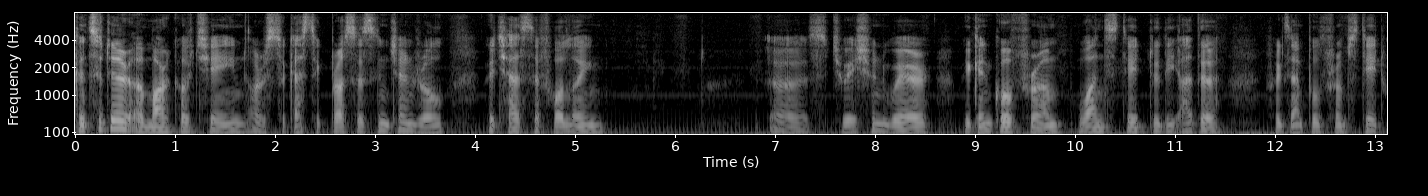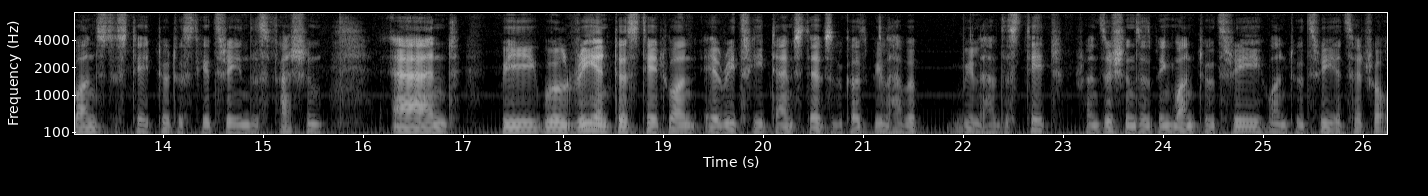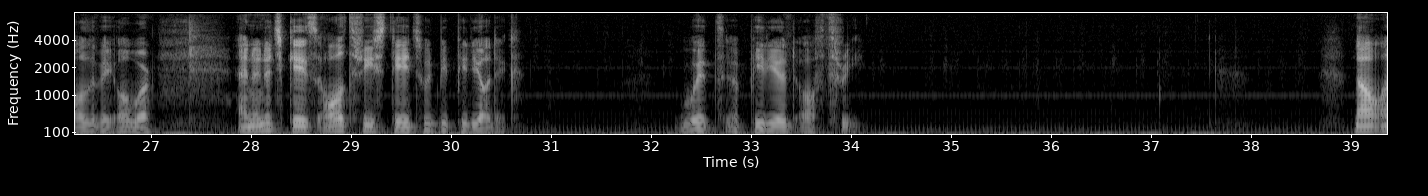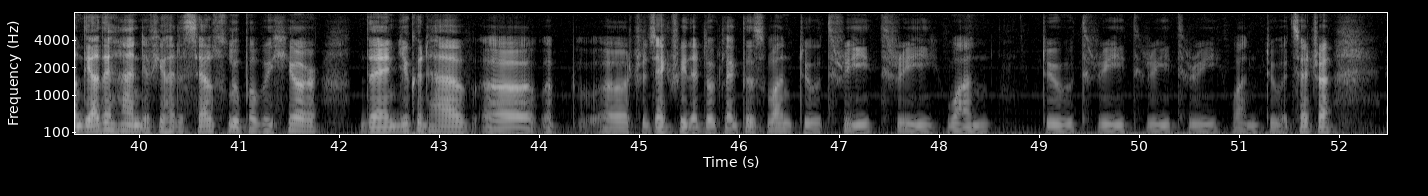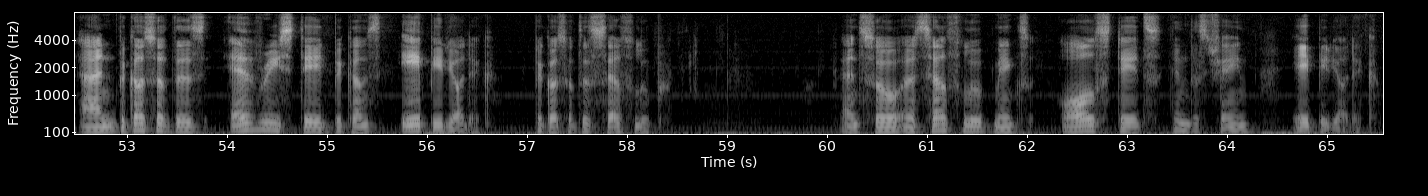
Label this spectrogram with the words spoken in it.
Consider a Markov chain or a stochastic process in general, which has the following uh, situation where we can go from one state to the other, for example, from state 1 to state 2 to state 3 in this fashion, and we will re-enter state 1 every three time steps because we'll have a we'll have the state transitions as being 1, 2, 3, 1, 2, 3, etc. all the way over and in which case all three states would be periodic with a period of 3. Now, on the other hand, if you had a self loop over here, then you could have a, a, trajectory that looked like this 1, 2, 3, 3, 1, 2, 3, 3, 3, 1, 2, etc. And because of this, every state becomes aperiodic because of this self loop. And so a self loop makes all states in this chain aperiodic.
